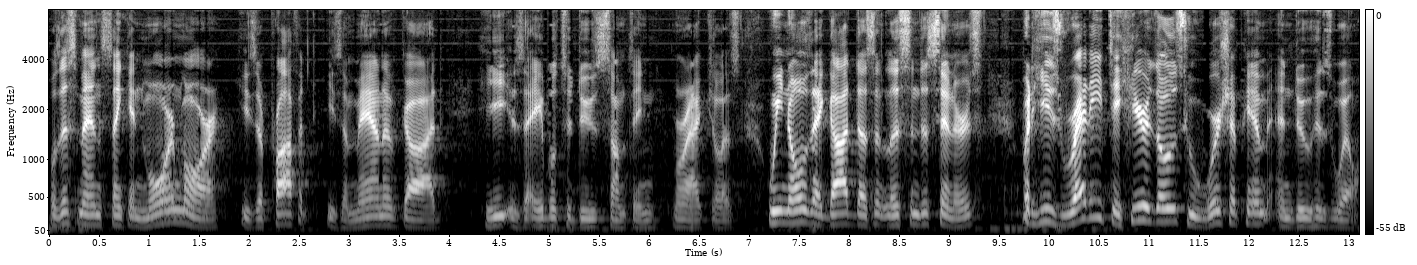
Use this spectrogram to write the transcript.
Well, this man's thinking more and more. He's a prophet, he's a man of God. He is able to do something miraculous. We know that God doesn't listen to sinners, but he's ready to hear those who worship him and do his will.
